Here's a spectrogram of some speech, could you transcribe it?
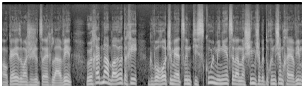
אוקיי? זה משהו שצריך להבין. הוא אחד מהבעיות הכי גבוהות שמייצרים תסכול מיני אצל אנשים שבטוחים שהם חייבים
